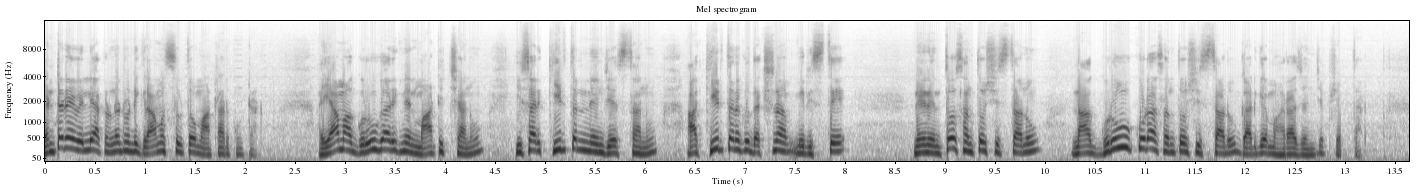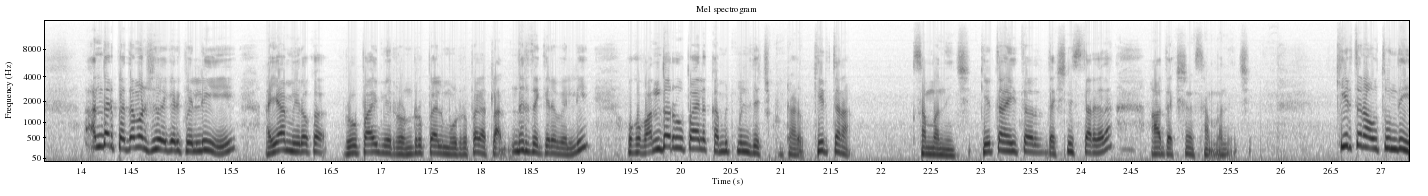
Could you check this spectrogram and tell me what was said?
వెంటనే వెళ్ళి అక్కడ ఉన్నటువంటి గ్రామస్తులతో మాట్లాడుకుంటాడు. అయ్యా మా గురువు గారికి నేను మాటిచ్చాను. ఈసారి కీర్తన నేను చేస్తాను. ఆ కీర్తనకు దక్షిణ మీరు ఇస్తే నేను ఎంతో సంతోషిస్తాను. నా గురువు కూడా సంతోషిస్తాడు. గాడ్గే మహారాజ్ అని చెప్పి చెప్తాడు. అందరు పెద్ద మనుషుల దగ్గరికి వెళ్ళి అయ్యా మీరు ఒక రూపాయి మీరు రెండు రూపాయలు మూడు రూపాయలు అట్లా అందరి దగ్గర వెళ్ళి ఒక వంద రూపాయల కమిట్మెంట్ తెచ్చుకుంటాడు కీర్తన సంబంధించి. కీర్తన అయితే దక్షిణ ఇస్తారు కదా ఆ దక్షిణకు సంబంధించి. కీర్తన అవుతుంది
